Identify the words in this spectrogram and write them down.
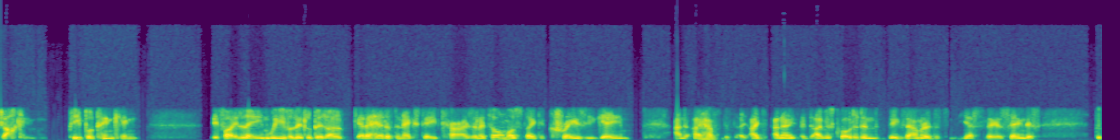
shocking. People thinking, if I lane weave a little bit, I'll get ahead of the next eight cars, and it's almost like a crazy game. And I have, I, and I, I was quoted in the Examiner yesterday as saying this: the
